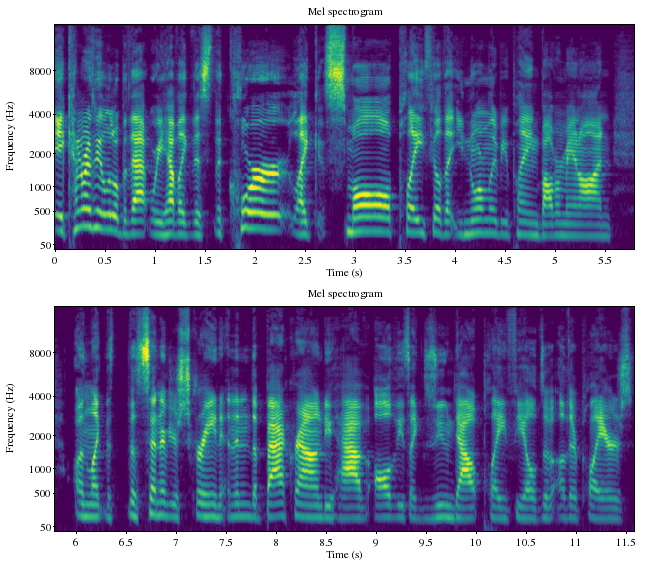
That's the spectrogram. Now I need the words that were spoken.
it kind of reminds me a little bit of that where you have like this the core like small play field that you normally be playing Bomberman on on like the, the center of your screen and then in the background you have all these like zoomed out play fields of other players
